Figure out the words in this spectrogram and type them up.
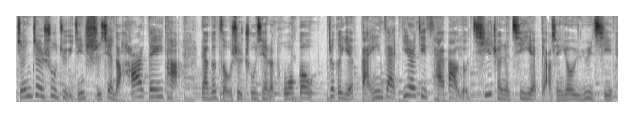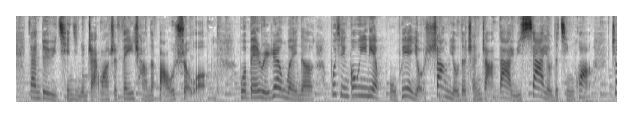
真正数据已经实现的 hard data，两个走势出现了脱钩。这个也反映在第二季财报有七成的企业表现优于预期，但对于前景的展展望是非常的保守哦。不过 b e r r y 认为呢，目前供应链普遍有上游的成长大于下游的情况，这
